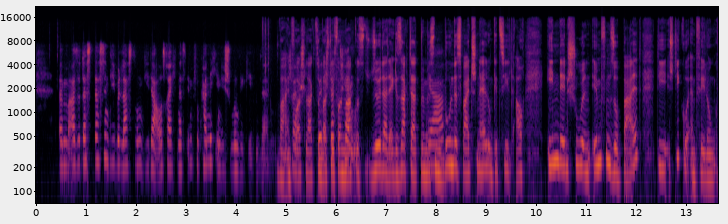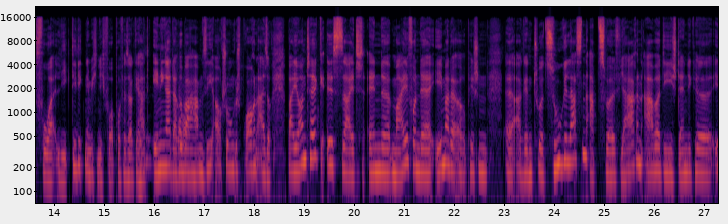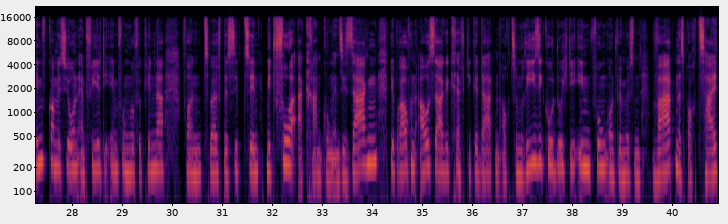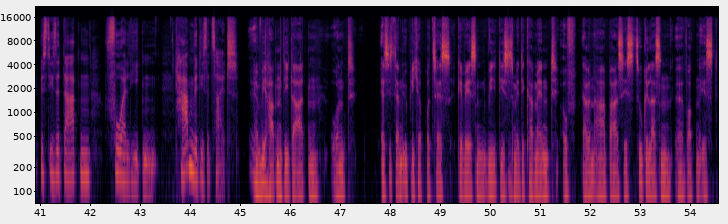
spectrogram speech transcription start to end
Ähm, also das, das sind die Belastungen, die da ausreichen. Das Impfen kann nicht in die Schulen gegeben werden. War ein Vorschlag zum Beispiel von kennen. Markus Söder, der gesagt hat, wir müssen ja. bundesweit schnell und gezielt auch in den Schulen impfen, sobald die STIKO-Empfehlung vorliegt. Die liegt nämlich nicht vor, Professor Gerhard mhm. Eninger. Darüber genau. haben Sie auch schon gesprochen. Also BioNTech ist seit Ende Mai von der EMA, der Europäischen äh, Agentur, zugelassen, ab zwölf Jahren. Aber die Ständige Impfkommission empfiehlt die Impfung nur für Kinder von 12 bis 17 mit Vorerkrankungen. Sie sagen, wir brauchen aussagekräftige Daten auch zum Risiko durch die Impfung und wir müssen warten. Es braucht Zeit, bis diese Daten vorliegen. Haben wir diese Zeit? Äh, wir haben die Daten und es ist ein üblicher Prozess gewesen, wie dieses Medikament auf RNA-Basis zugelassen äh, worden ist.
